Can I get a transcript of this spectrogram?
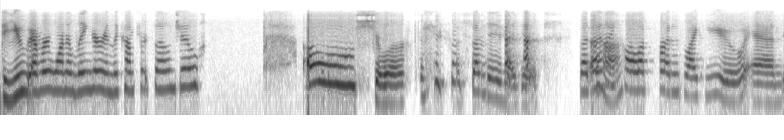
do you ever want to linger in the comfort zone, Jill? Oh, sure. Some days I do. But then uh-huh. I call up friends like you and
